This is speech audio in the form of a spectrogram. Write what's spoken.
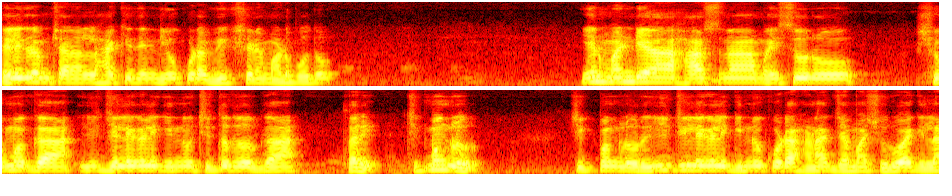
ಟೆಲಿಗ್ರಾಮ್ ಚಾನಲ್ ಹಾಕಿದ್ದೀನಿ ನೀವು ಕೂಡ ವೀಕ್ಷಣೆ ಮಾಡ್ಬೋದು. ಏನು ಮಂಡ್ಯ, ಹಾಸನ, ಮೈಸೂರು ಶಿವಮೊಗ್ಗ, ಈ ಜಿಲ್ಲೆಗಳಿಗೆ ಇನ್ನೂ ಚಿತ್ರದುರ್ಗ ಸಾರಿ ಚಿಕ್ಕಮಂಗ್ಳೂರು. ಚಿಕ್ಕಮಂಗ್ಳೂರು, ಈ ಜಿಲ್ಲೆಗಳಿಗೆ ಇನ್ನೂ ಕೂಡ ಹಣ ಜಮಾ ಶುರುವಾಗಿಲ್ಲ.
